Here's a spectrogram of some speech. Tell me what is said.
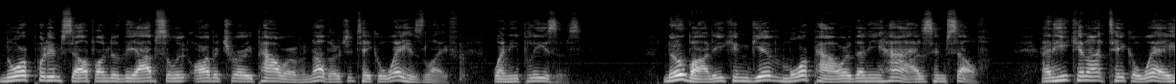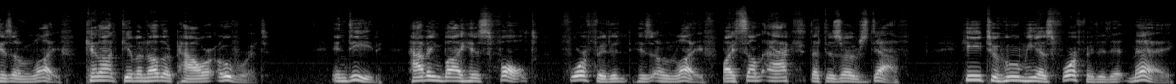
nor put himself under the absolute arbitrary power of another to take away his life, when he pleases. Nobody can give more power than he has himself, and he cannot take away his own life, cannot give another power over it. Indeed, having by his fault forfeited his own life by some act that deserves death, he to whom he has forfeited it may,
